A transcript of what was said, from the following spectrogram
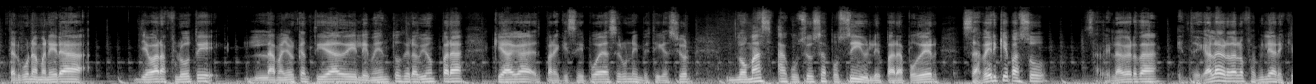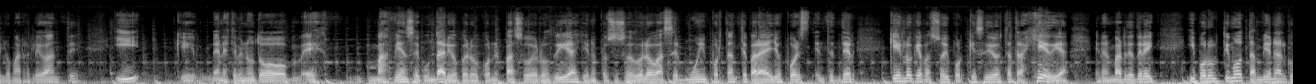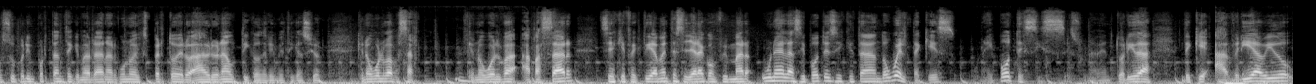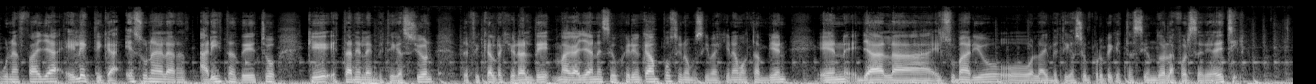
de alguna manera, llevar a flote la mayor cantidad de elementos del avión para que haga para que se pueda hacer una investigación lo más acuciosa posible para poder saber qué pasó, saber la verdad, entregar la verdad a los familiares, que es lo más relevante y que en este minuto es más bien secundario, pero con el paso de los días y en el proceso de duelo va a ser muy importante para ellos poder entender qué es lo que pasó y por qué se dio esta tragedia en el mar de Drake. Y por último, también algo súper importante que me hablaban algunos expertos aeronáuticos de la investigación, que no vuelva a pasar, que no vuelva a pasar si es que efectivamente se llegara a confirmar una de las hipótesis que está dando vuelta, que es una hipótesis, es una eventualidad de que habría habido una falla eléctrica. Es una de las aristas, de hecho, que están en la investigación del fiscal regional de Magallanes, Eugenio Campos, y nos imaginamos también en ya la, el sumario o la investigación propia que está haciendo la Fuerza Aérea de Chile.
